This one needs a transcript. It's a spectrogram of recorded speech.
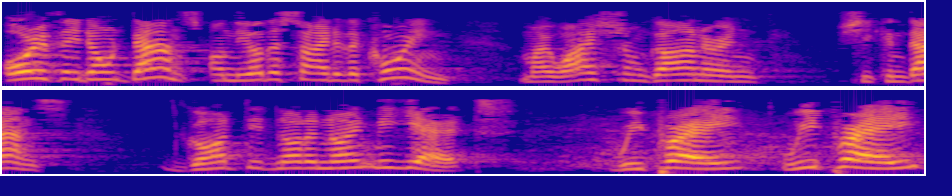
or if they don't dance on the other side of the coin. My wife's from Ghana and she can dance. God did not anoint me yet. We pray, we pray,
